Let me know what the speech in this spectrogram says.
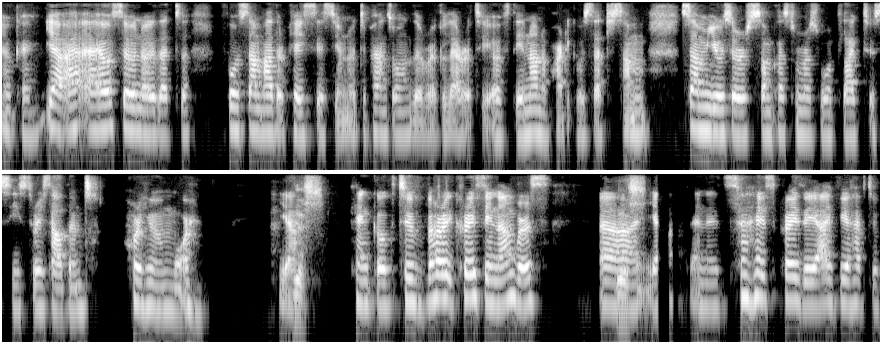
Okay. Yeah, I, I also know that uh, for some other cases, you know, it depends on the regularity of the nanoparticles. That some some users, some customers would like to see 3,000 or even more. Yeah. Yes. Can go to very crazy numbers. Uh, yes. Yeah, and it's it's crazy if you have to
